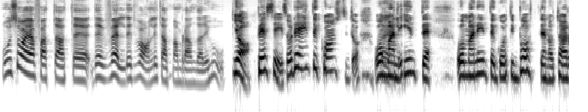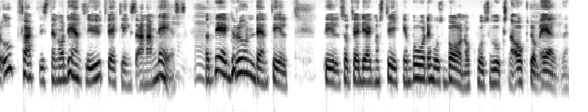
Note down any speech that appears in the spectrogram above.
Och så har jag fattat att det, är väldigt vanligt att man blandar ihop. Ja, precis. Och det är inte konstigt om man inte, om man inte går till botten och tar upp faktiskt en ordentlig utvecklingsanamnes. Mm. Så det är grunden till, till så att säga, diagnostiken både hos barn och hos vuxna och de mm. äldre.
